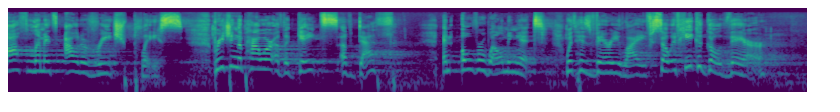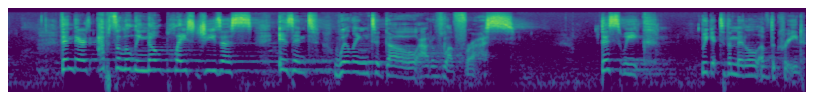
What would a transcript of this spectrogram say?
off limits, out of reach place, breaching the power of the gates of death and overwhelming it with his very life. So if he could go there, then there's absolutely no place Jesus isn't willing to go out of love for us. This week, we get to the middle of the creed.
